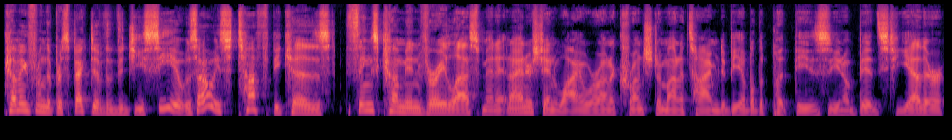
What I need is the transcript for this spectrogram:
coming from the perspective of the GC. It was always tough because things come in very last minute, and I understand why. We're on a crunched amount of time to be able to put these you know bids bids together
